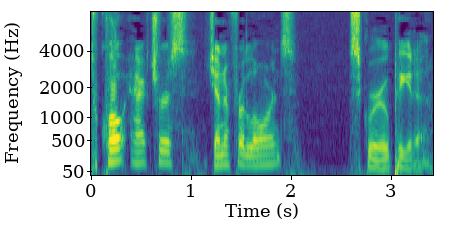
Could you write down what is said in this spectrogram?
To quote actress Jennifer Lawrence, screw PETA.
